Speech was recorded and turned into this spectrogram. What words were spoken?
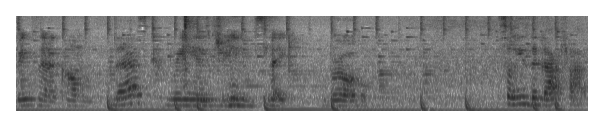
Big's gonna come That's bring his dreams, like, bro. So he's the Godfather.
